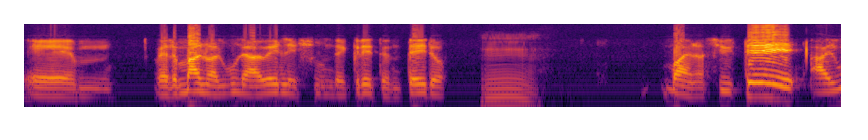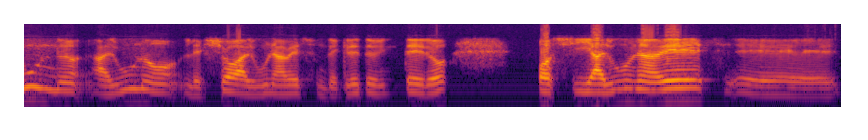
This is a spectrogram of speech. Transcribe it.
eh, hermano, alguna vez leyó un decreto entero. Mm. Bueno, si usted alguno, alguno leyó alguna vez un decreto entero, o si alguna vez eh,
